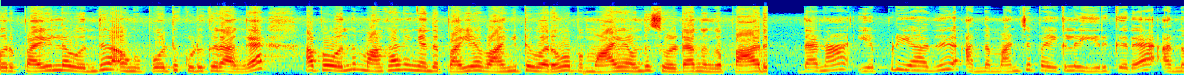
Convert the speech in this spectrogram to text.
ஒரு பையில் வந்து அவங்க போட்டு கொடுக்குறாங்க. அப்போ வந்து மகாலிங்கம் அந்த பையை வாங்கிட்டு வரும். அப்போ மாயா வந்து சொல்கிறாங்க அங்கே பாரு. தனா எப்படியாவது அந்த மஞ்சள் பைக்கில் இருக்கிற அந்த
